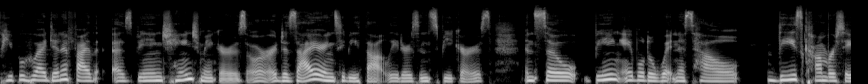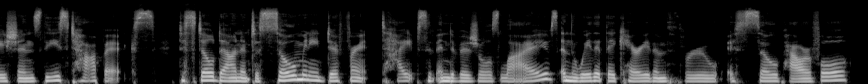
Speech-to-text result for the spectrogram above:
people who identify as being change makers or, or desiring to be thought leaders and speakers. And so being able to witness how these conversations, these topics, distilled down into so many different types of individuals' lives and the way that they carry them through is so powerful.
